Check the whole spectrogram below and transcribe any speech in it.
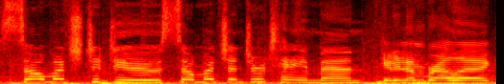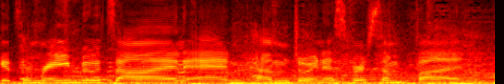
So much to do, so much entertainment. Get an umbrella, get some rain boots on, and come join us for some fun.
